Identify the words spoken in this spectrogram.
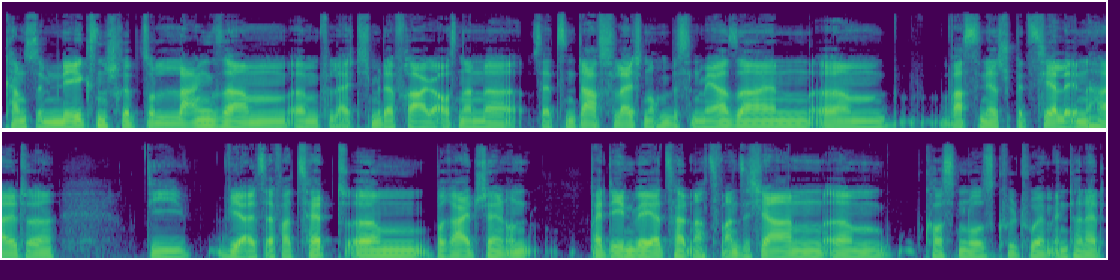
kannst du im nächsten Schritt so langsam ähm, vielleicht dich mit der Frage auseinandersetzen, darf es vielleicht noch ein bisschen mehr sein? Ähm, was sind jetzt spezielle Inhalte, die wir als FAZ ähm, bereitstellen und bei denen wir jetzt halt nach 20 Jahren ähm, kostenlose Kultur im Internet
